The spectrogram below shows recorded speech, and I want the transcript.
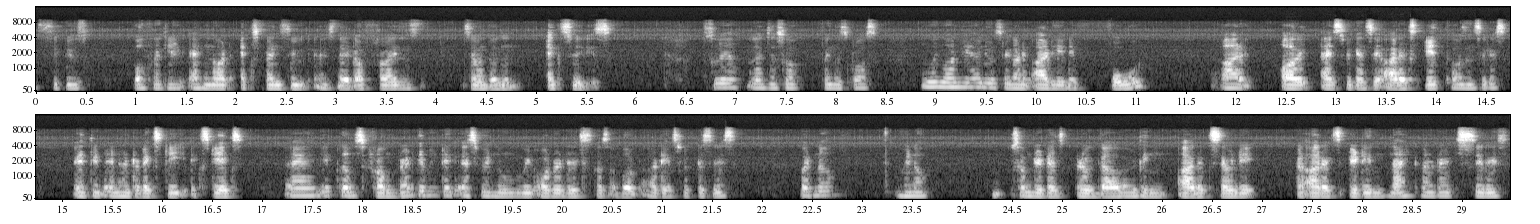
CPUs perfectly and not expensive as that of Ryzen 7000 X series. So yeah, let's just hope fingers crossed. Moving on, we have news regarding RDNA 4, R, or as we can say RX 8000 series 8900 XT XTX and it comes from RedGamingTech as we know we already discussed about RTX 50 series. But now we know some details regarding RX 70 uh, RX 18900 series.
